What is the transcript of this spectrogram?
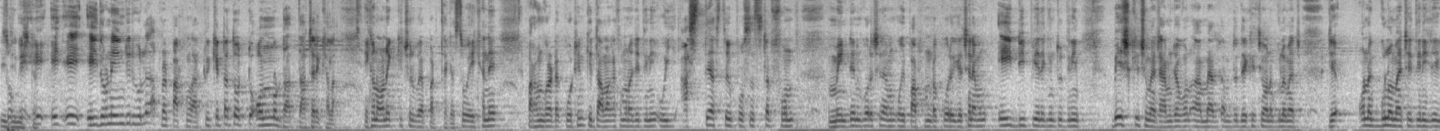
এই জিনিসটা। এই- ধরনের ইঞ্জুরি হলে আপনার পারফর্ম আর ক্রিকেটটা তো একটু অন্য ধাঁচের খেলা। এখানে অনেক কিছুর ব্যাপার থাকে। সো এখানে পারফর্ম করাটা কঠিন কিন্তু আমার কাছে মনে হয় যে তিনি ওই আস্তে আস্তে ওই প্রসেসটা ফোন মেনটেন করেছেন এবং ওই পারফর্মটা করে গেছেন এবং এই ডিপিএলে কিন্তু তিনি বেশ কিছু ম্যাচ আমি যখন ম্যাচ আমি তো দেখেছি অনেকগুলো ম্যাচ যে অনেকগুলো ম্যাচে তিনি যে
